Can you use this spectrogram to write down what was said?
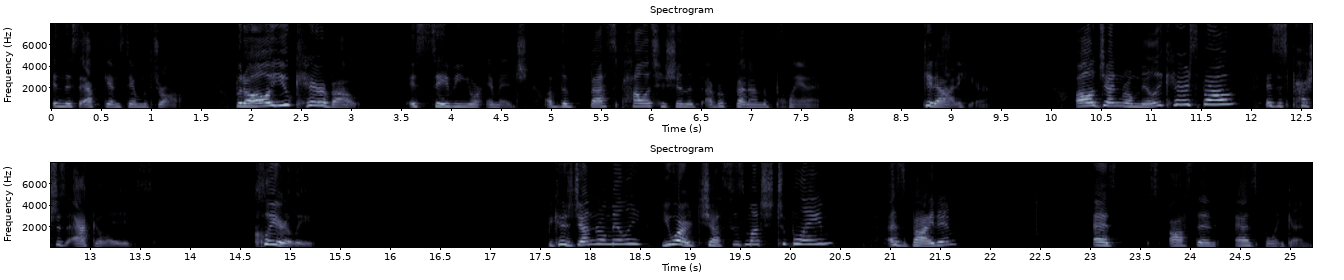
in this Afghanistan withdrawal. But all you care about is saving your image of the best politician that's ever been on the planet. Get out of here. All General Milley cares about is his precious accolades. Clearly. Because General Milley, you are just as much to blame as Biden, as Austin, as Blinken.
